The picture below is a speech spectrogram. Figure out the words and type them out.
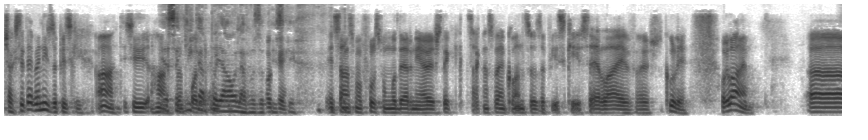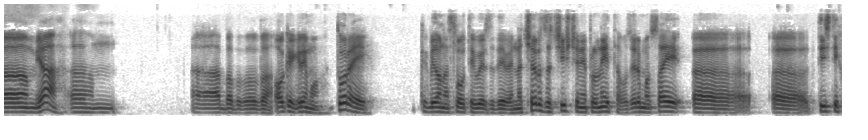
Čak, se tebe ni v zapiskih. A, ti si. Aha, Jaz se sem kar spodaj. pojavljam v zapiskih. Okay. In sam smo, ful smo moderni, a veš, tak, vsak na svojem koncu zapiski, vse je live, veš, kul je. V glavnem, um, ja, um, uh, ba, ba, ba, ba. ok, gremo. Torej, kako bi dal naslov te vir zadeve? Načrt za čiščenje planeta, oziroma vsaj uh, uh, tistih,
